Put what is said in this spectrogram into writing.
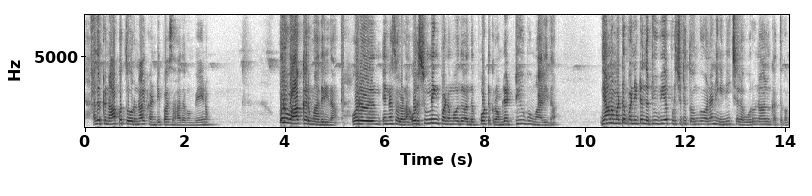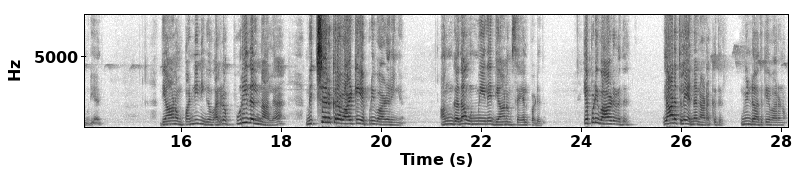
அதற்கு நாற்பத்தோரு நாள் கண்டிப்பாக சாதகம் வேணும். ஒரு வாக்கர் மாதிரி தான் ஒரு என்ன சொல்லலாம் ஒரு ஸ்விம்மிங் பண்ணும்போது அந்த போட்டுக்கிறோம்ல டியூப் மாதிரி தான் தியானம் மட்டும் பண்ணிட்டு இந்த டியூபையே பிடிச்சிட்டு தொங்குவேன்னா நீங்கள் நீச்சலை ஒரு நாளும் கற்றுக்க முடியாது. தியானம் பண்ணி நீங்கள் வர்ற புரிதல்னால மிச்சம் இருக்கிற வாழ்க்கையை எப்படி வாழறீங்க? அங்கே தான் உண்மையிலே தியானம் செயல்படுது. எப்படி வாழுறது? தியானத்தில் என்ன நடக்குது? மீண்டும் அதுக்கே வரணும்.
